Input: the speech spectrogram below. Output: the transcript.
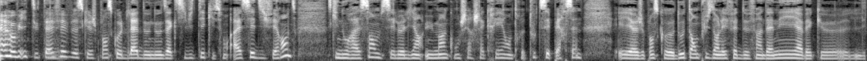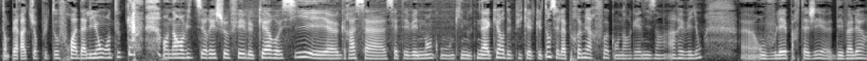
oui, tout à fait, parce que je pense qu'au-delà de nos activités qui sont assez différentes, ce qui nous rassemble, c'est le lien humain qu'on cherche à créer entre toutes ces personnes. Et euh, je pense que d'autant plus dans les fêtes de fin d'année, avec euh, les températures plutôt froides à Lyon en tout cas, on a envie de se réchauffer le cœur aussi. Et euh, grâce à cet événement qui nous tenait à cœur depuis quelques temps, c'est la première fois qu'on organise un, réveillon. on voulait partager des valeurs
